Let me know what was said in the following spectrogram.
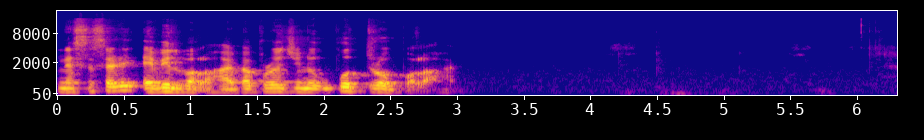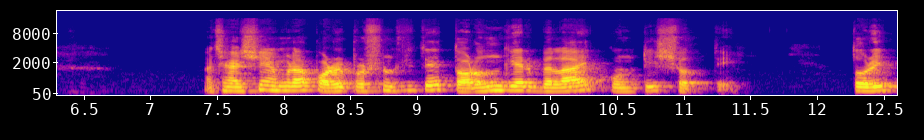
নেসেসারি এভিল বলা হয় বা প্রয়োজনীয় উপদ্রব বলা হয়। আচ্ছা আসি আমরা পরের প্রশ্নটিতে, তরঙ্গের বেলায় কোনটি সত্যি? তড়িৎ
